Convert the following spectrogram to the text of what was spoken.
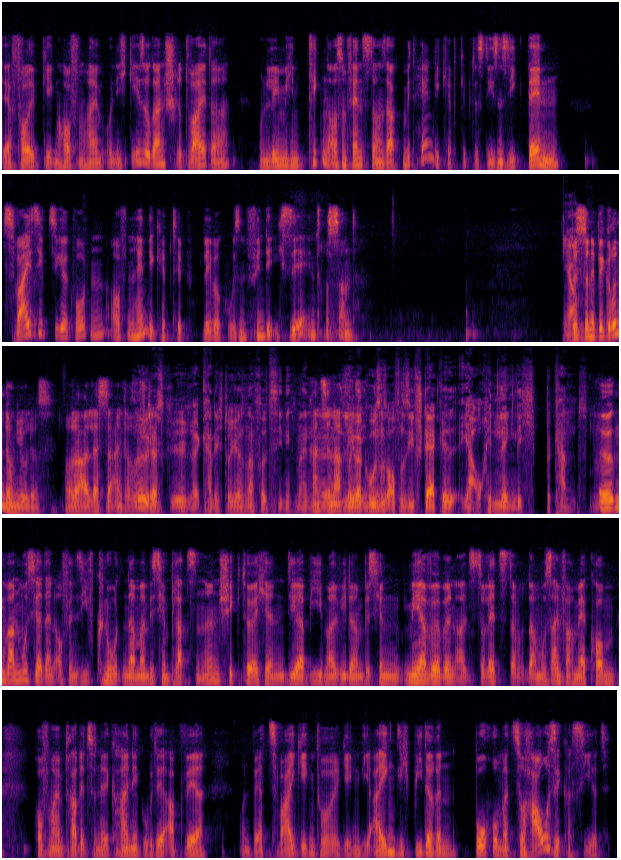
der Erfolg gegen Hoffenheim. Und ich gehe sogar einen Schritt weiter und lehne mich einen Ticken aus dem Fenster und sage, mit Handicap gibt es diesen Sieg, denn 270er Quoten auf einen Handicap-Tipp Leverkusen finde ich sehr interessant. Ja. Bist du eine Begründung, Julius? Oder lässt er einfach so Nö, stehen? das kann ich durchaus nachvollziehen. Ich meine, Kannst du äh, Leverkusens Offensivstärke ja auch hinlänglich bekannt. Ne? Irgendwann muss ja dein Offensivknoten da mal ein bisschen platzen. Ne? Ein Schicktörchen, Diaby mal wieder ein bisschen mehr wirbeln als zuletzt. Da, da muss einfach mehr kommen. Hoffenheim traditionell keine gute Abwehr. Und wer zwei Gegentore gegen die eigentlich biederen Bochumer zu Hause kassiert,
